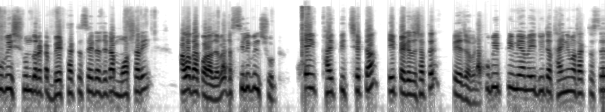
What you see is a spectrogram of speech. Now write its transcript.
খুবই সুন্দর একটা বেড থাকতেছে। এটা যেটা মশারি, আলাদা করা যাবে। সিলিভিন শুট এই ফাইভ পিস সেটটা এই প্যাকেজের সাথে পেয়ে যাবেন। খুবই প্রিমিয়াম এই দুইটা থাইনিমা থাকতেছে।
